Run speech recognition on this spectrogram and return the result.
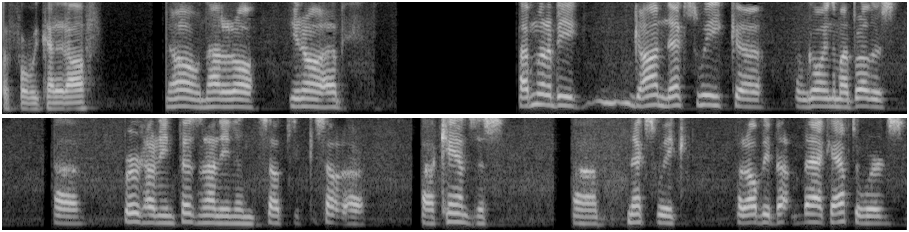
before we cut it off? No, not at all. You know, uh, I'm to be gone next week. Uh, I'm going to my brother's uh, bird hunting, pheasant hunting in South, South uh, uh, Kansas uh, next week, but I'll be ba- back afterwards.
